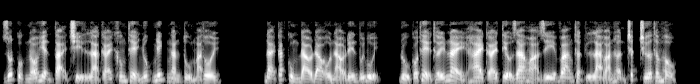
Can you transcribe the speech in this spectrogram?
rốt cuộc nó hiện tại chỉ là cái không thể nhúc nhích ngăn tủ mà thôi. Đại cắt cùng đào đào ồn ào đến túi bụi, đủ có thể thấy này hai cái tiểu gia hỏa dị vãng thật là oán hận chất chứa thâm hậu.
